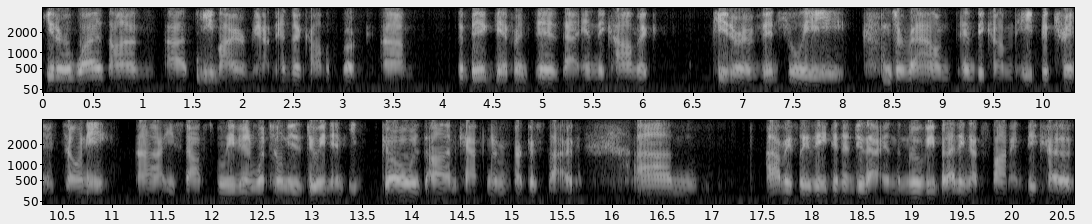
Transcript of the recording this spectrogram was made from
Peter was on uh, Team Iron Man in the comic book. Um, the big difference is that in the comic, Peter eventually comes around and become he betrays Tony. Uh, he stops believing in what Tony is doing, and he goes on Captain America's side. Um, obviously, they didn't do that in the movie, but I think that's fine because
